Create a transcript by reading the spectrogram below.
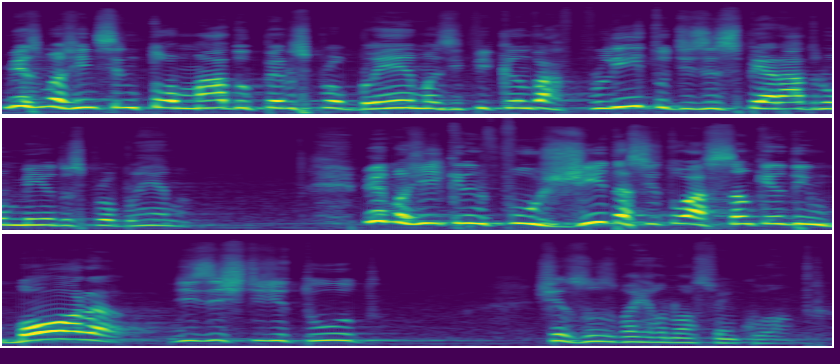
mesmo a gente sendo tomado pelos problemas e ficando aflito, desesperado no meio dos problemas, mesmo a gente querendo fugir da situação, querendo ir embora, desistir de tudo, Jesus vai ao nosso encontro.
